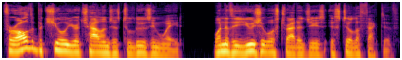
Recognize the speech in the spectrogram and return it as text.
For all the peculiar challenges to losing weight, one of the usual strategies is still effective.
